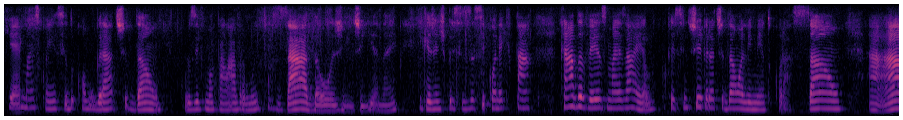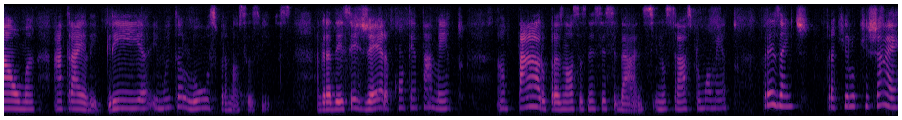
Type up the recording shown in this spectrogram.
que é mais conhecido como gratidão, inclusive uma palavra muito usada hoje em dia, né? E que a gente precisa se conectar cada vez mais a ela, porque sentir gratidão alimenta o coração, a alma, atrai alegria e muita luz para nossas vidas. Agradecer gera contentamento, amparo para as nossas necessidades e nos traz para o momento presente, para aquilo que já é.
